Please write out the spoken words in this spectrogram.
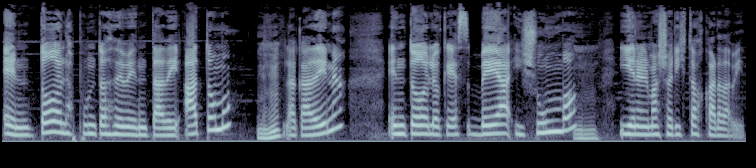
en todos los puntos de venta de Átomo La cadena, en todo lo que es Bea y Jumbo y en el mayorista Oscar David.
